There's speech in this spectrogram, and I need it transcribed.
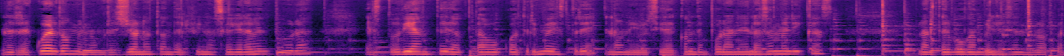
Les recuerdo, mi nombre es Jonathan Delfino Seguir Aventura estudiante de octavo cuatrimestre en la Universidad Contemporánea de las Américas, plantel Bugambilias en Europa.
